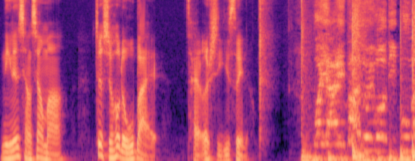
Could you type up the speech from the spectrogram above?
你能想象吗？这时候的伍佰才二十一岁呢。我要你把对我的不满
